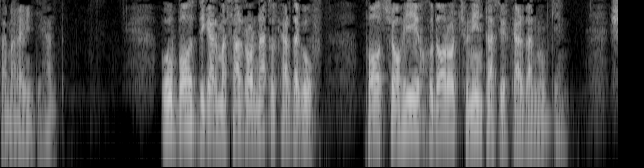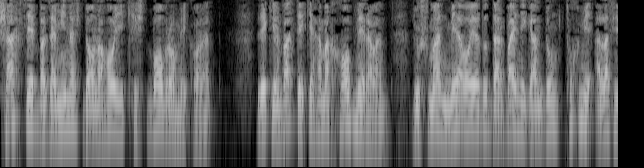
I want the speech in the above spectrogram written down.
самара медиҳанд. Ӯ боз дигар масалро нақл карда гуфт подшоҳии худоро чунин тасвир кардан мумкин. шахсе ба заминаш донаҳои киштбобро мекорад. Лекин вақте ки ҳама хоб мераванд душман меояду дар байни гандум тухми алафи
